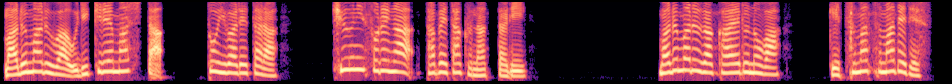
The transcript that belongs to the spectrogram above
〇〇は売り切れましたと言われたら、急にそれが食べたくなったり、〇〇が買えるのは月末までです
